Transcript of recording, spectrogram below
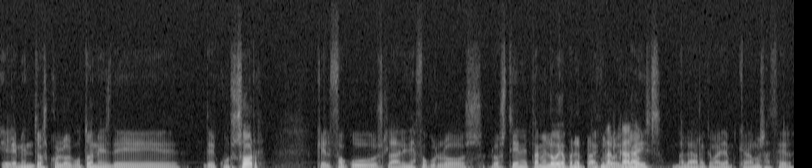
elementos, con los botones de, de cursor, que el focus, la línea focus los, los tiene. También lo voy a poner para que lo veáis, ¿vale? Ahora que, vaya- que vamos a hacer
